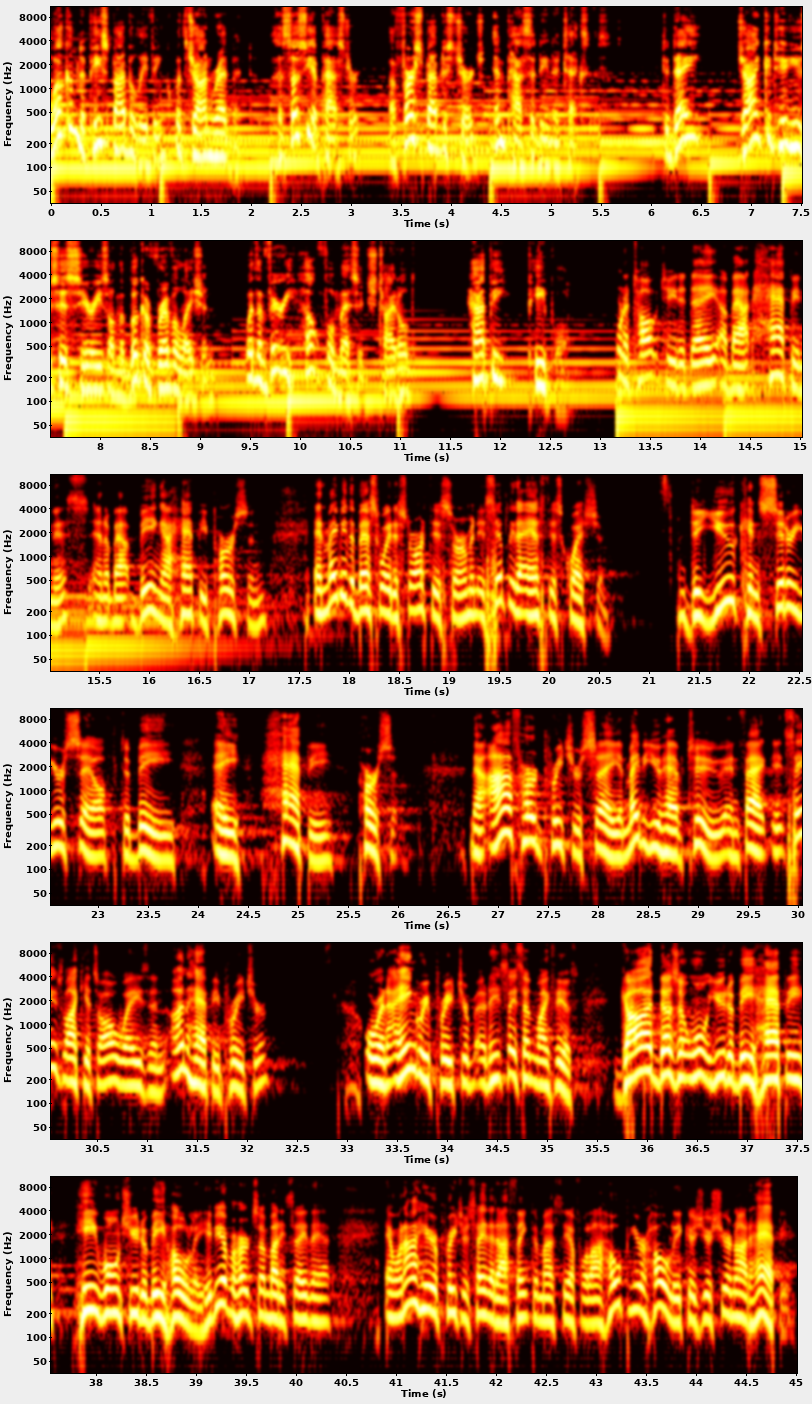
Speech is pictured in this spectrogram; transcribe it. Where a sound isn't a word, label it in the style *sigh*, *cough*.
Welcome to Peace by Believing with Jon Redmond, Associate Pastor of First Baptist Church in Pasadena, Texas. Today, Jon continues his series on the book of Revelation with a very helpful message titled Happy People. I want to talk to you today about happiness and about being a happy person. And maybe the best way to start this sermon is simply to ask this question Do you consider yourself to be a happy person? Now, I've heard preachers say, and maybe you have too, in fact, it seems like it's always an unhappy preacher or an angry preacher, but he'd say something like this God doesn't want you to be happy, He wants you to be holy. Have you ever heard somebody say that? And when I hear a preacher say that, I think to myself, well, I hope you're holy because you're sure not happy.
